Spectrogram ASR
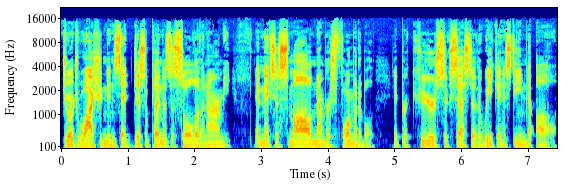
George Washington said, Discipline is the soul of an army. It makes a small numbers formidable. It procures success to the weak and esteem to all.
